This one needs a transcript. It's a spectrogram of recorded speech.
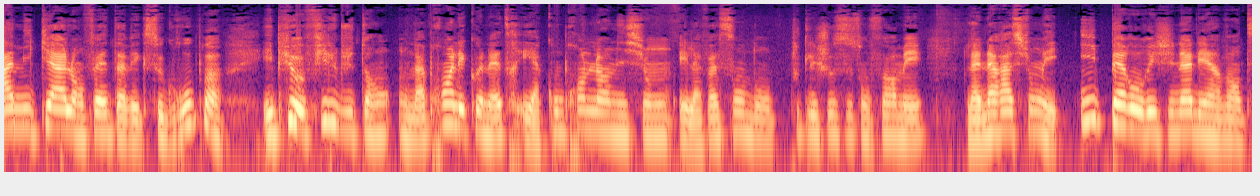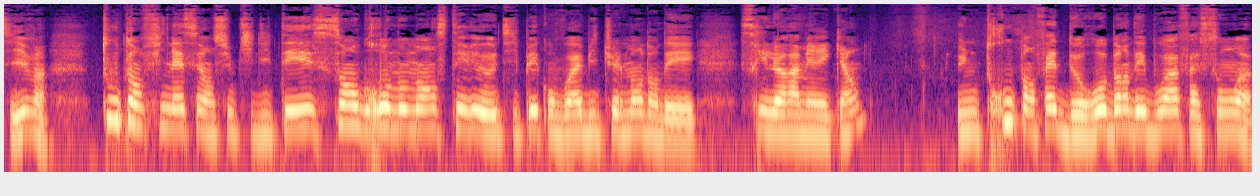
amicale en fait avec ce groupe. Et puis au fil du temps, on apprend à les connaître et à comprendre leur mission et la façon dont toutes les choses se sont formées. La narration est hyper originale et inventive, tout en finesse et en subtilité, sans gros moments stéréotypés qu'on voit habituellement dans des thrillers américains une troupe en fait de Robin des Bois façon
